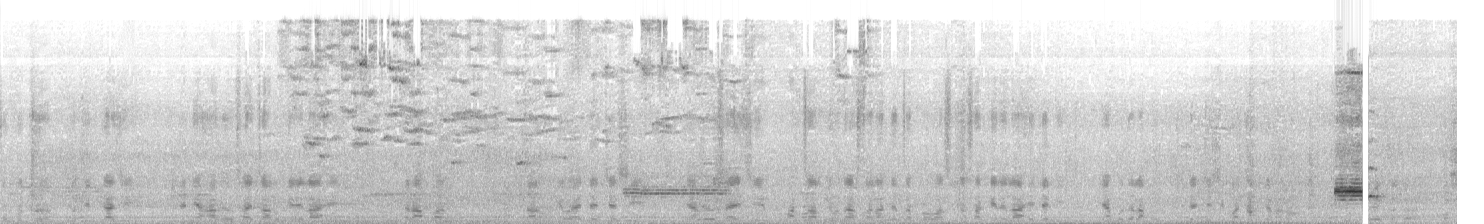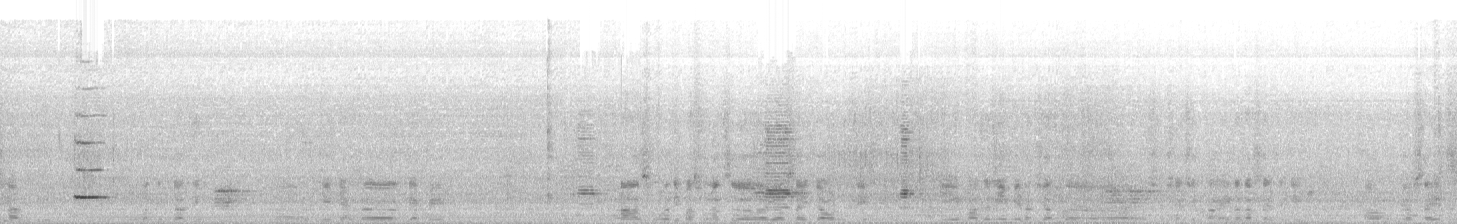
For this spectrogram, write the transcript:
सुपुत्र प्रतीक काजी यांनी हा व्यवसाय चालू केलेला आहे. तर आपण जाणून घेऊया त्यांच्याशी. या व्यवसायाची वाटचाल करत असताना त्याचा प्रवास कसा केलेला आहे त्यांनी याबद्दल आपण त्यांच्याशी बातचीत करणार आहोत नमस्कार Mateen Gandhi cake and cafe मला सुरुवातीपासूनच व्यवसायाची आवड होती. की माझं नेहमी लक्षात शिक्षण शिकताना एकच असायचं की व्यवसायच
